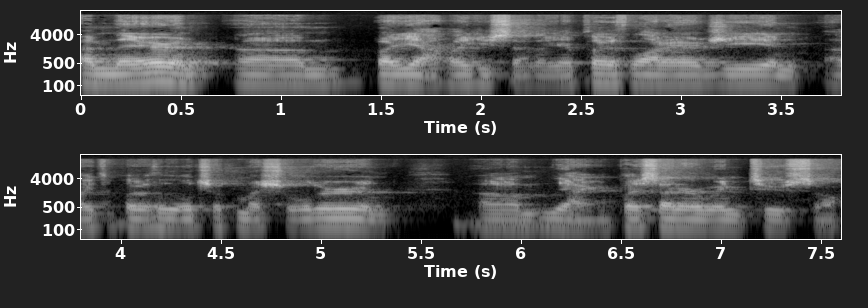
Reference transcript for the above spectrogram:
I'm there. And um, but yeah, like you said, like I play with a lot of energy, and I like to play with a little chip on my shoulder, and um, yeah, I can play center wing too. So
